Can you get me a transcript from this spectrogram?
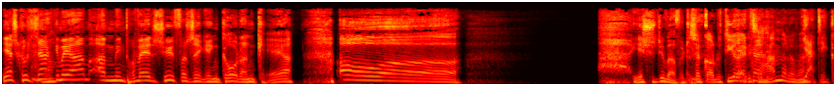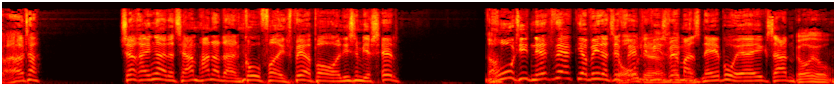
Jeg skulle snakke Nå. med ham om min private sygeforsikring, Gordon Care. Og... Øh, jeg synes, det var fordi... Så går du direkte kan- til ham, eller hvad? Ja, det gør jeg da. Så ringer jeg da til ham. Han er da en god Frederiksbergborger, ligesom jeg selv. Nå. Brug dit netværk. Jeg ved da tilfældigvis, da hvem hans nabo er, ikke sandt? Jo, jo.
